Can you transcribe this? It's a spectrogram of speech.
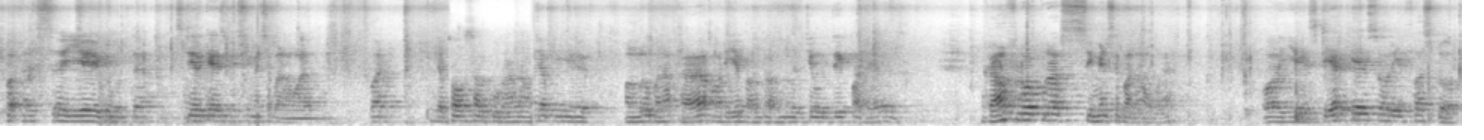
पर ये क्या बोलते हैं स्टेयर केस भी सीमेंट से बना हुआ रहता है। बट जब सौ साल पुराना, जब ये बंगलो बना था और ये बंगलो हम लोग जो देख पा रहे हैं ग्राउंड फ्लोर पूरा सीमेंट से बना हुआ है। और ये स्टेयर केस और ये फ़र्स्ट फ्लोर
